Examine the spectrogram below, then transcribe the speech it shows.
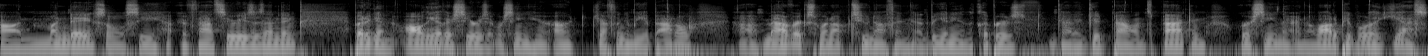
on Monday, so we'll see if that series is ending. But again, all the other series that we're seeing here are definitely going to be a battle. Uh, Mavericks went up 2 nothing at the beginning, and the Clippers got a good balance back, and we're seeing there. And a lot of people were like, yes,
